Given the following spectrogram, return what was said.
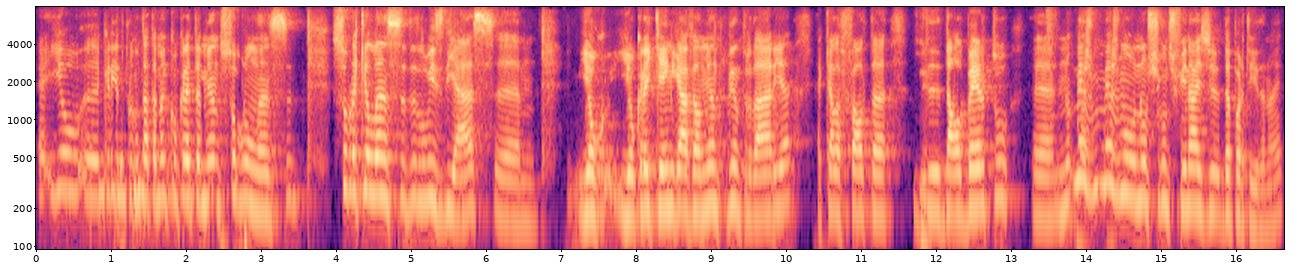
É, e eu uh, queria te perguntar também concretamente sobre um lance, sobre aquele lance de Luís Dias, uh, e eu, eu creio que é inegavelmente dentro da área, aquela falta de, de, Alberto, uh, no, mesmo, mesmo nos segundos finais da partida, não é?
